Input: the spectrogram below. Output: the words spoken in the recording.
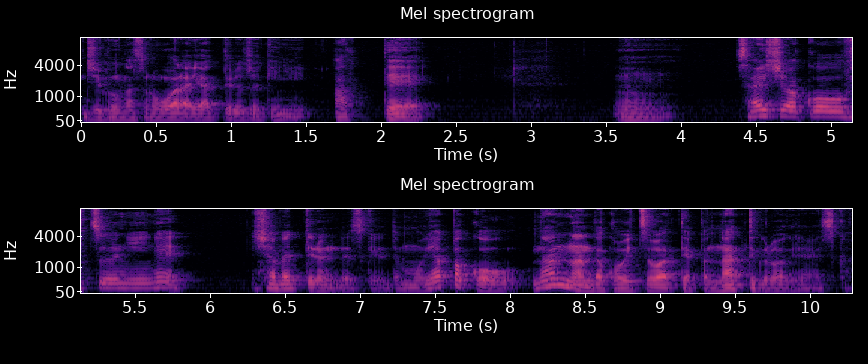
自分がそのお笑いやってる時にあって、うん。最初はこう普通にね、喋ってるんですけれども、やっぱこう、何なんだこいつはってやっぱなってくるわけじゃないですか。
